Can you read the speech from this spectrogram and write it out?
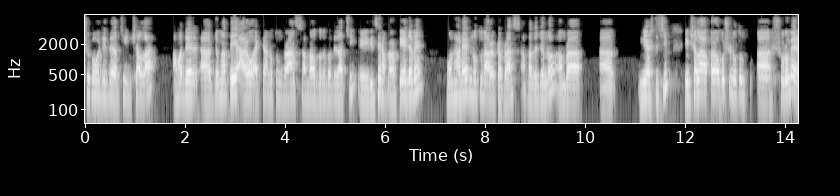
সুখবর দিতে যাচ্ছি ইনশাল্লাহ আমাদের যমুনাতে আরও একটা নতুন ব্রাঞ্চ আমরা উদ্বোধন করতে যাচ্ছি। এই রিসেন্ট আপনারা পেয়ে যাবেন। ফোনহাটের নতুন আরও একটা ব্রাঞ্চ আপনাদের জন্য আমরা নিয়ে আসতেছি। ইনশাল্লাহ আপনারা অবশ্যই নতুন শোরুমের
